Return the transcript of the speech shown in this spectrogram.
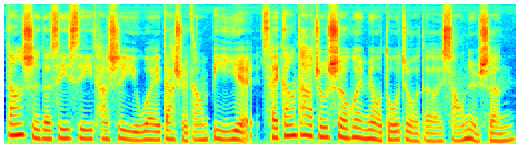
当时的 CC 她是一位大学刚毕业、才刚踏出社会没有多久的小女生。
